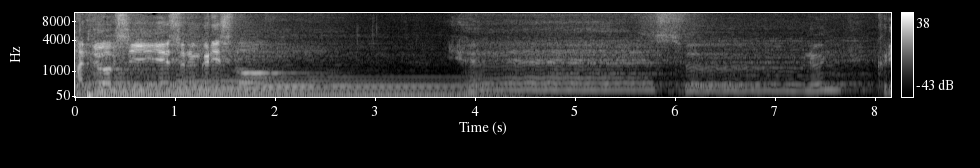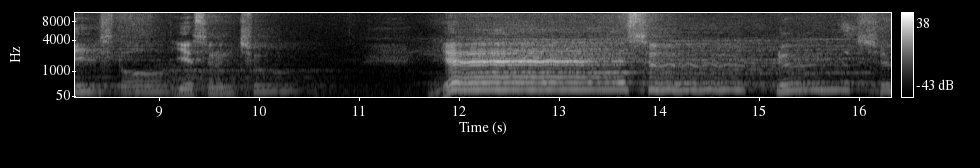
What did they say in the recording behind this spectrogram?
반주 없이 예수는 그리스도. 예수는 그리스도 예수는 주. 예수는 주.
